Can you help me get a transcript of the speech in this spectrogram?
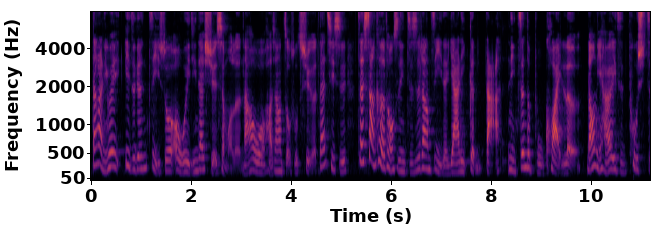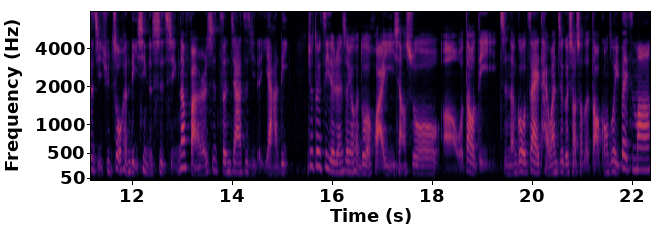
当然你会一直跟自己说，哦，我已经在学什么了，然后我好像走出去了。但其实，在上课的同时，你只是让自己的压力更大，你真的不快乐。然后你还要一直 push 自己去做很理性的事情，那反而是增加自己的压力。就对自己的人生有很多的怀疑，想说啊，我到底只能够在台湾这个小小的岛工作一辈子吗？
